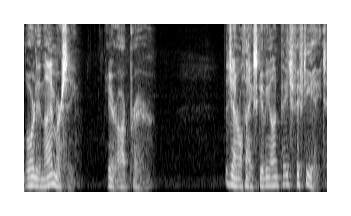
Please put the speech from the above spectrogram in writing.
Lord, in thy mercy, hear our prayer. The General Thanksgiving on page 58.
